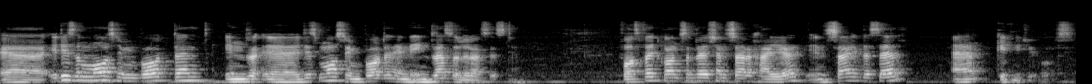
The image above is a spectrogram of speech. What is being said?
Uh, it is the most important in uh, it is most important in the intracellular system Phosphate concentrations are higher inside the cell and kidney tubules.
